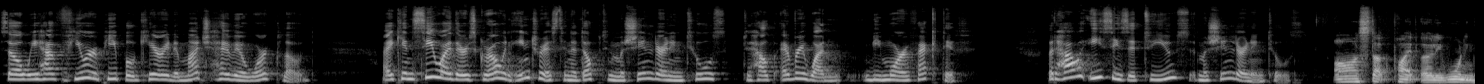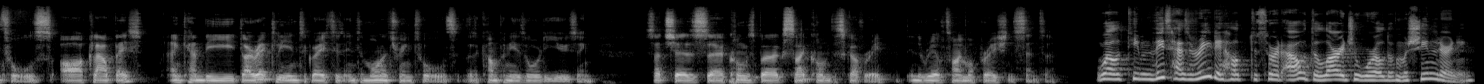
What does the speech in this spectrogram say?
so we have fewer people carrying a much heavier workload. I can see why there's growing interest in adopting machine learning tools to help everyone be more effective. But how easy is it to use machine learning tools? Our stuck pipe early warning tools are cloud based and can be directly integrated into monitoring tools that a company is already using, such as uh, Kongsberg Sitecom Discovery in the Real Time Operations Center. Well, Tim, this has really helped to sort out the larger world of machine learning.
